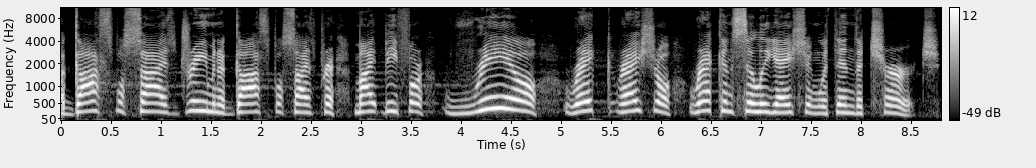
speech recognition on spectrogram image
A gospel sized dream and a gospel sized prayer might be for real racial reconciliation within the church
